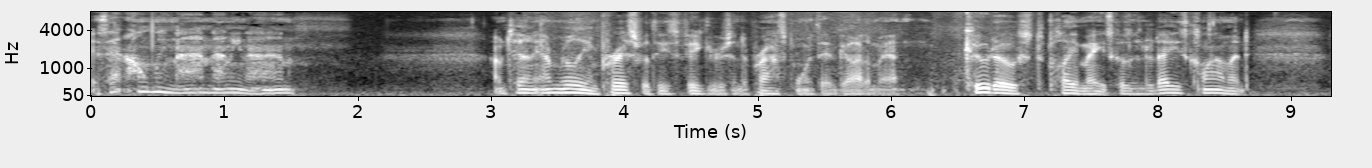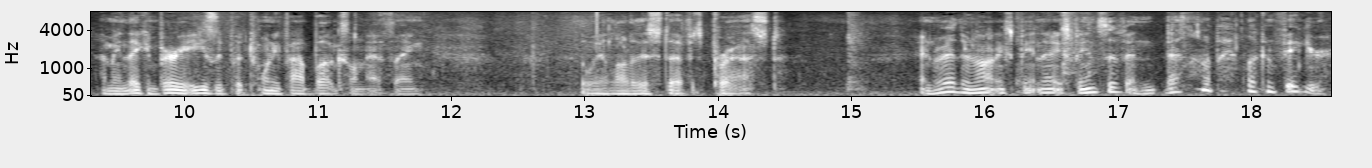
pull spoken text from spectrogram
Is that only $9.99? I'm telling you, I'm really impressed with these figures and the price point they've got them at. Kudos to Playmates, because in today's climate, I mean, they can very easily put 25 bucks on that thing. The way a lot of this stuff is priced. And really, they're not that expensive, and that's not a bad looking figure.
